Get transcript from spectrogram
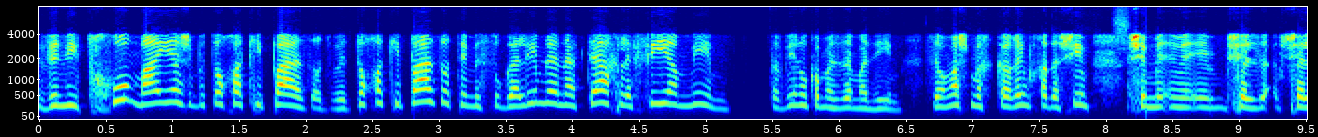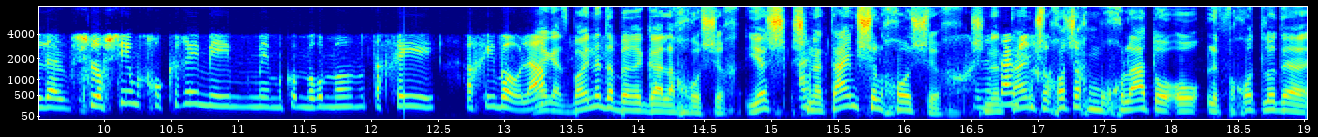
וניתחו מה יש בתוך הכיפה הזאת, ובתוך הכיפה הזאת הם מסוגלים לנתח לפי ימים. תבינו כמה זה מדהים. זה ממש מחקרים חדשים של, של, של 30 חוקרים ממקומות הכי, הכי בעולם. רגע, אז בואי נדבר רגע על החושך. יש שנתיים של חושך, שנתיים של חושך מוחלט, או, או לפחות, לא יודע,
